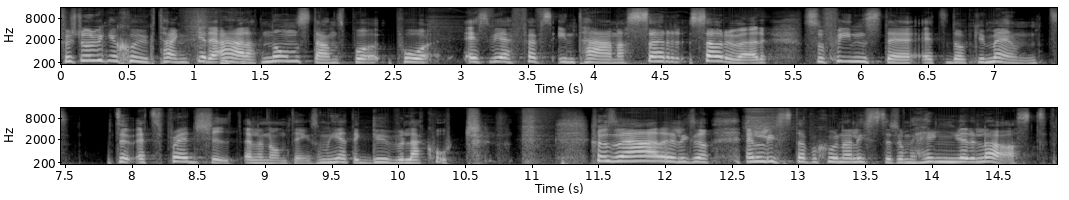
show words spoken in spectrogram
Förstår du vilken sjuk tanke det är att någonstans på, på SVFFs interna ser server så finns det ett dokument, typ ett spreadsheet eller någonting som heter gula kort. Och så här är det liksom en lista på journalister som hänger löst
